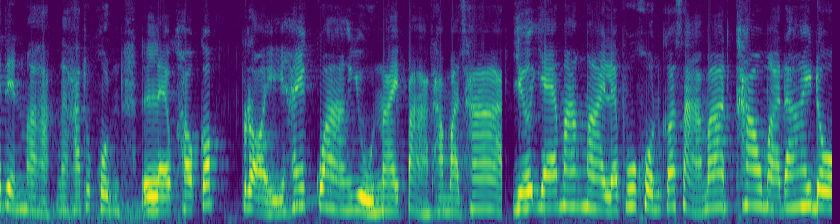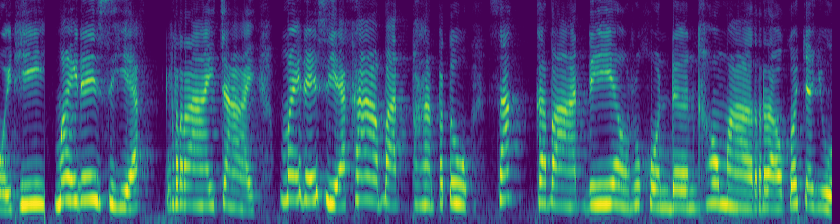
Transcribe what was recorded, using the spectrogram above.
ศเดนมาร์กนะคะ ทุกคนแล้วเขาก็ปล่อยให้กวางอยู่ในป่าธรรมชาติ เยอะแยะมากมายและผู้คนก็สามารถเข้ามาได้โดยที่ไม่ได้เสีย รายจ่าย ไม่ได้เสียค่าบัตรผ่านประตูสัก กระบาทเดียวทุกคนเดินเข้ามาเราก็จะอยู่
